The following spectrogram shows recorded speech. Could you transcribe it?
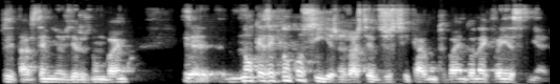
depositar 100 milhões de euros num banco, não quer dizer que não consigas, mas vais ter de justificar muito bem de onde é que vem esse dinheiro.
